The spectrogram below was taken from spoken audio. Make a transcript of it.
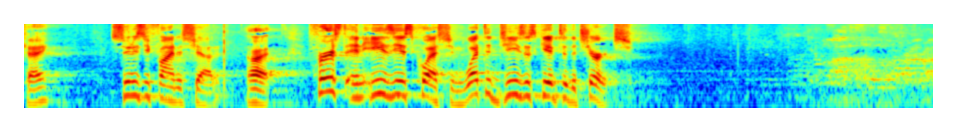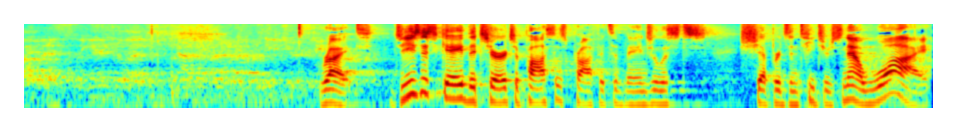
Okay? As soon as you find it, shout it. All right. First and easiest question What did Jesus give to the church? Right. Jesus gave the church apostles, prophets, evangelists, shepherds, and teachers. Now, why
